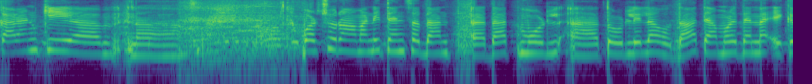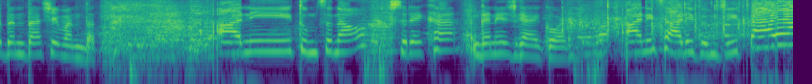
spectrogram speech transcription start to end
कारण की परशुरामाने त्यांचा दांत दात मोड तोडलेला होता. त्यामुळे त्यांना एकदंत असे म्हणतात. आणि तुमचं नाव? सुरेखा गणेश गायकवाड. आणि साडी तुमची. टाळ्या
